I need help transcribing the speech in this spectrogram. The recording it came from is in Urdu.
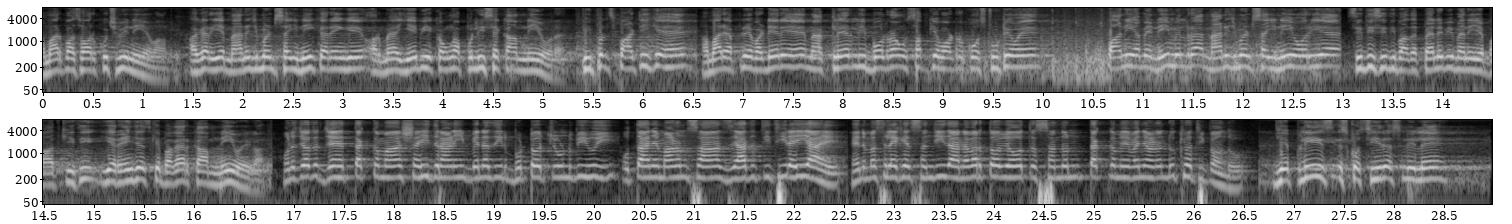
ہمارے پاس اور کچھ بھی نہیں ہے وہاں پہ اگر یہ مینجمنٹ صحیح نہیں کریں گے اور میں یہ بھی کہوں گا پولیس سے کام نہیں ہو رہا ہے پیپلز پارٹی کے ہیں ہمارے اپنے وڈیرے ہیں میں کلیرلی بول رہا ہوں سب کے وارٹر کوسٹ ٹوٹے ہوئے ہیں پانی ہمیں نہیں مل رہا ہے مینجمنٹ صحیح نہیں ہو رہی ہے۔ سیدھی سیدھی بات ہے پہلے بھی میں نے یہ بات کی تھی یہ رینجز کے بغیر کام نہیں ہوئے گا۔ انہوں نے جہاں تک ماں شہید رانی بنظیر بھٹو چونڈ بھی ہوئی اتانے مانن سا زیادتی تھی رہی آئے۔ ہن مسئلے کے سنجیدہ نورتو جو تسندن تک میں ونجان دکھو تھی پہندو یہ پلیز اس کو سیریسلی لیں۔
